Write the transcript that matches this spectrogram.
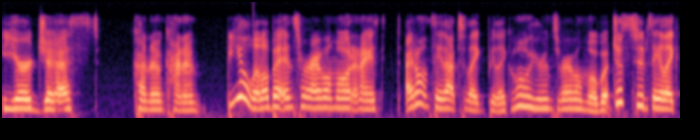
You're just kind of kind of be a little bit in survival mode and I I don't say that to like be like, "Oh, you're in survival mode," but just to say like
